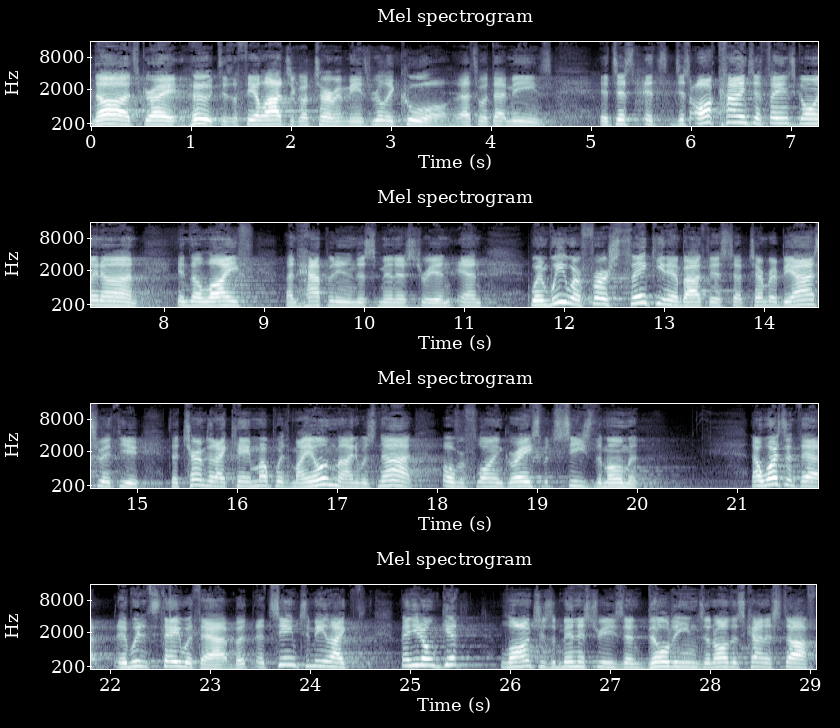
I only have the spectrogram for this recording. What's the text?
no, it's great. Hoot is a theological term. It means really cool. That's what that means. It's just, it's just all kinds of things going on in the life and happening in this ministry. And, and when we were first thinking about this September, to be honest with you, the term that I came up with my own mind was not overflowing grace, but seize the moment. Now, it wasn't that, it wouldn't stay with that, but it seemed to me like, man, you don't get launches of ministries and buildings and all this kind of stuff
